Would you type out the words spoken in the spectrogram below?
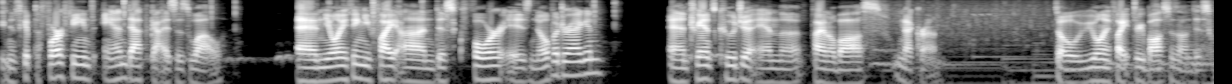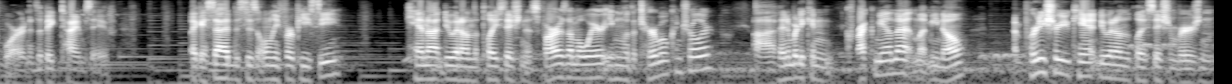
You can skip the four Fiends and Deathguise as well. And the only thing you fight on Disc 4 is Nova Dragon, and Trance Kuja, and the final boss, Necron. So you only fight three bosses on Disc 4, and it's a big time save. Like I said, this is only for PC. Cannot do it on the PlayStation as far as I'm aware, even with a turbo controller. Uh, if anybody can correct me on that and let me know, I'm pretty sure you can't do it on the PlayStation version.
